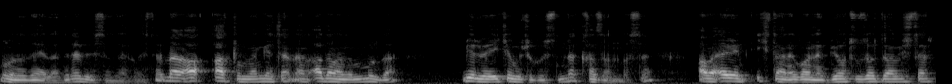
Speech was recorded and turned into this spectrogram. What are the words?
Bunu da değerlendirebilirsiniz arkadaşlar. Ben aklımdan geçen yani Adana'nın burada 1 ve iki buçuk üstünde kazanması. Ama evin iki tane golle 1.34 vermişler.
